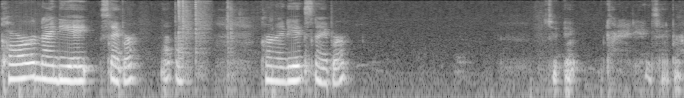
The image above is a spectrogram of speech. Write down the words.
Kar 98 sniper. Not that. Kar 98 sniper. So, uh, Kar 98 sniper.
